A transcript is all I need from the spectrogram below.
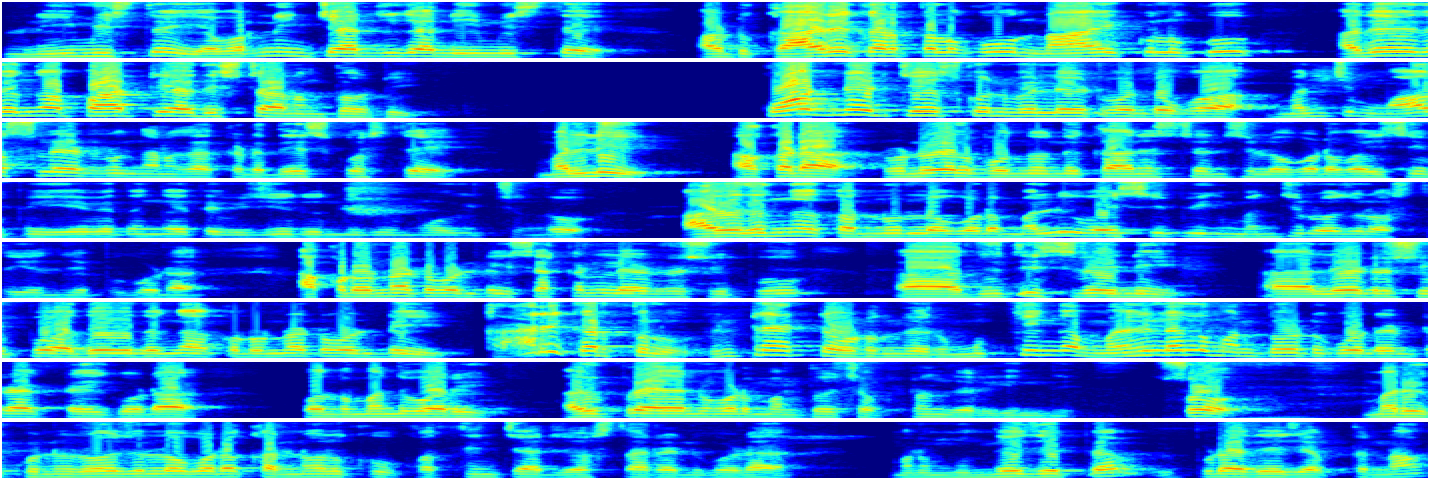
నియమిస్తే ఎవరిని ఇన్ఛార్జిగా నియమిస్తే అటు కార్యకర్తలకు నాయకులకు అదేవిధంగా పార్టీ అధిష్టానంతో కోఆర్డినేట్ చేసుకొని వెళ్ళేటువంటి ఒక మంచి మాస్ లీడర్ని కనుక అక్కడ తీసుకొస్తే మళ్ళీ అక్కడ రెండు వేల పంతొమ్మిది కాన్స్టిట్యున్సీలో కూడా వైసీపీ ఏ విధంగా అయితే విజయదుందుబి మోగించిందో ఆ విధంగా కర్నూలులో కూడా మళ్ళీ వైసీపీకి మంచి రోజులు వస్తాయి అని చెప్పి కూడా అక్కడ ఉన్నటువంటి సెకండ్ లీడర్షిప్ ద్వితీయ శ్రేణి లీడర్షిప్ అదేవిధంగా అక్కడ ఉన్నటువంటి కార్యకర్తలు ఇంటరాక్ట్ అవ్వడం జరిగింది. ముఖ్యంగా మహిళలు మనతోటి కూడా ఇంటరాక్ట్ అయ్యి కూడా కొంతమంది వారి అభిప్రాయాన్ని కూడా మనతో చెప్పడం జరిగింది. సో మరి కొన్ని రోజుల్లో కూడా కర్నూలుకు కొత్త ఇన్ఛార్జ్ వస్తారని కూడా మనం ముందే చెప్పాం. ఇప్పుడు అదే చెప్తున్నాం.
